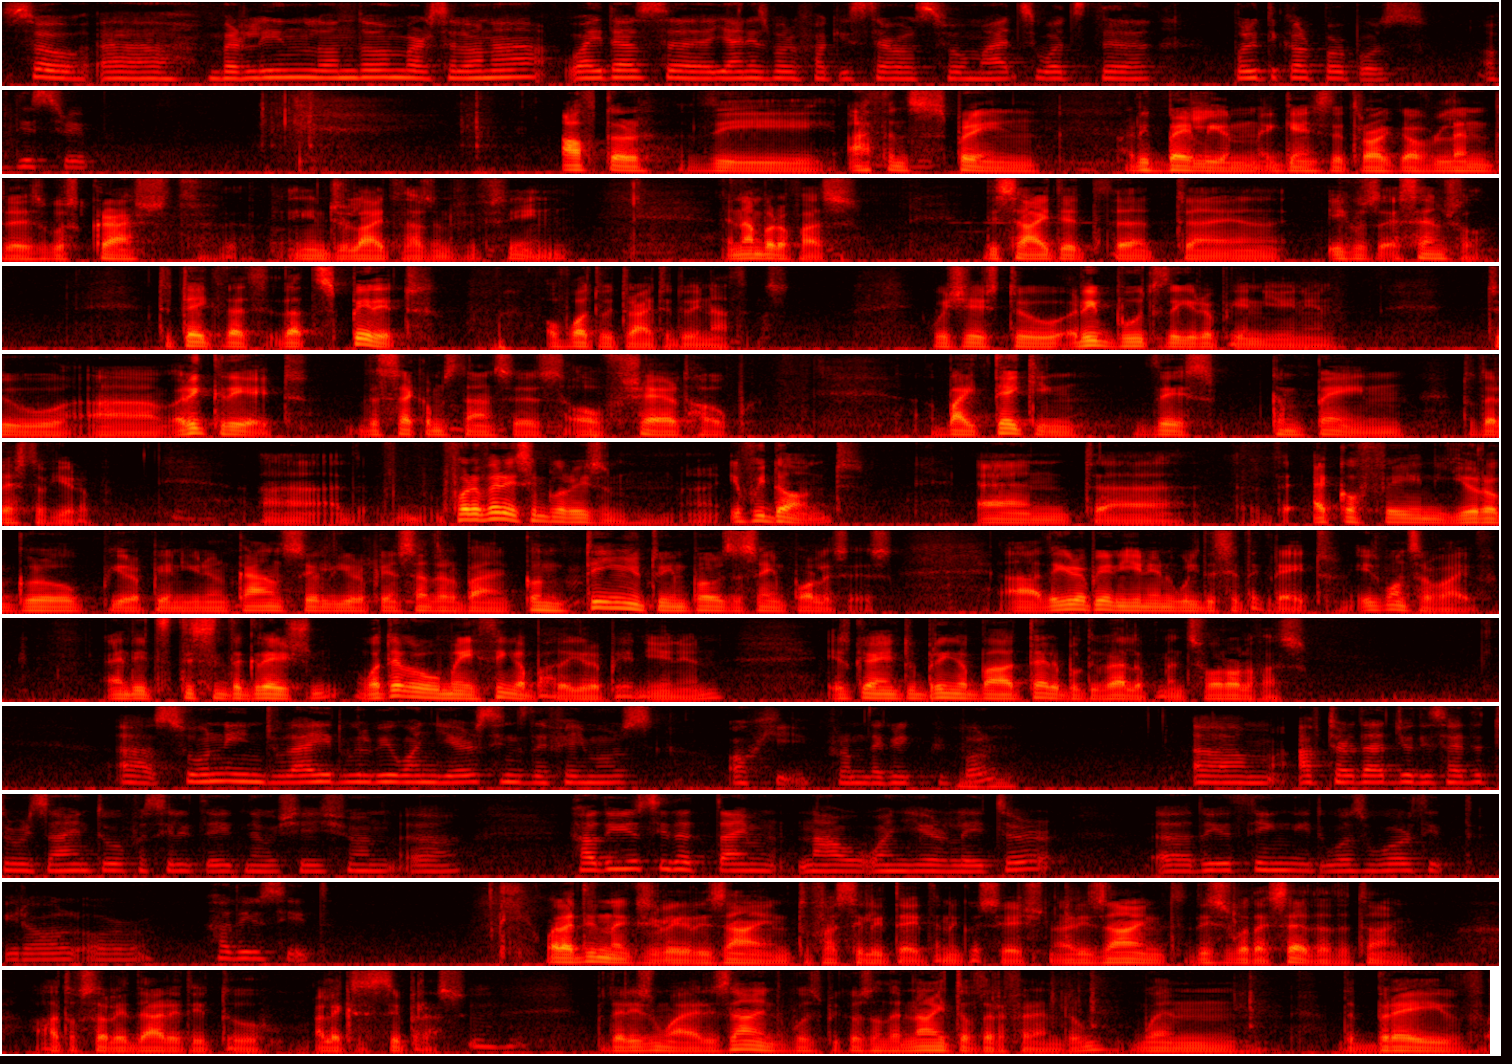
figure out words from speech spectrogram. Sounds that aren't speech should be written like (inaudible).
So, uh, Berlin, London, Barcelona, why does uh, Yanis Varoufakis travel so much? What's the political purpose of this trip? After the Athens Spring rebellion against the Troika of lenders was crushed in July 2015, a number of us decided that uh, it was essential to take that, that spirit of what we try to do in Athens, which is to reboot the European Union, to uh, recreate the circumstances of shared hope by taking this campaign to the rest of Europe. Uh, for a very simple reason. Uh, if we don't, and uh, the ECOFIN, Eurogroup, European Union Council, European Central Bank continue to impose the same policies, uh, the European Union will disintegrate. It won't survive. And its disintegration, whatever we may think about the European Union, is going to bring about terrible developments for all of us. Uh, soon in July, it will be one year since the famous OHI from the Greek people. Mhm. Um, after that, you decided to resign to facilitate negotiation. Uh, how do you see that time now, one year later? Uh, do you think it was worth it at all, or how do you see it? Well, I didn't actually resign to facilitate the negotiation. I resigned, this is what I said at the time, out of solidarity to Alexis Tsipras. Mhm. But the reason why I resigned was because on the night of the referendum, when the brave,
